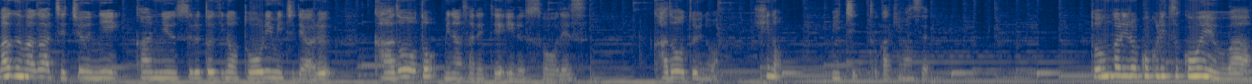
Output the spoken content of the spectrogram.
マグマが地中に貫入する時の通り道である可動とみなされているそうです。可動というのは火の道と書きます。トンガリロ国立公園は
